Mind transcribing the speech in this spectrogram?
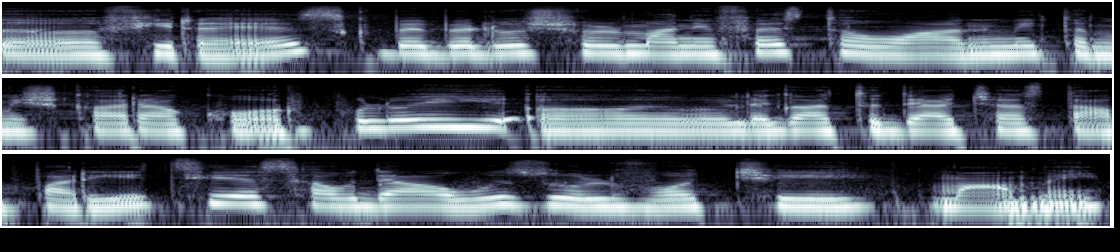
uh, firesc, bebelușul manifestă o anumită mișcare a corpului uh, legată de această apariție sau de auzul vocii mamei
